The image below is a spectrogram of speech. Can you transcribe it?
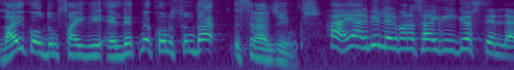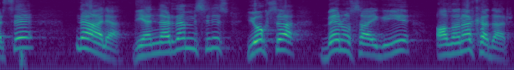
Layık olduğum saygıyı elde etme konusunda ısrarcıyımdır. Ha yani birileri bana saygıyı gösterirlerse ne ala diyenlerden misiniz? Yoksa ben o saygıyı alana kadar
